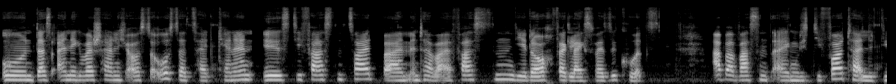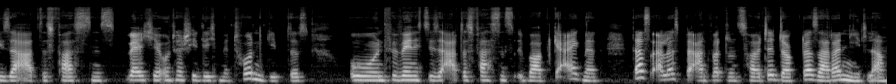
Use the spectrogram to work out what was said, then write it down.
und das einige wahrscheinlich aus der Osterzeit kennen, ist die Fastenzeit beim Intervallfasten jedoch vergleichsweise kurz. Aber was sind eigentlich die Vorteile dieser Art des Fastens? Welche unterschiedlichen Methoden gibt es? Und für wen ist diese Art des Fastens überhaupt geeignet? Das alles beantwortet uns heute Dr. Sarah Niedler.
